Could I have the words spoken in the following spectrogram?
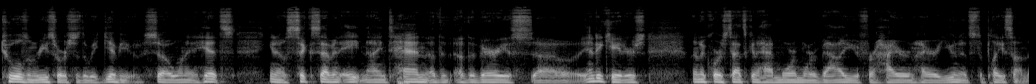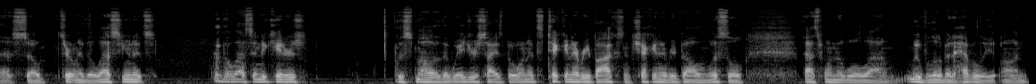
tools and resources that we give you. So when it hits, you know, six, seven, eight, nine, ten of the of the various uh, indicators, then of course that's going to have more and more value for higher and higher units to place on this. So certainly the less units or the less indicators, the smaller the wager size. But when it's ticking every box and checking every bell and whistle, that's one that we'll uh, move a little bit heavily on.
